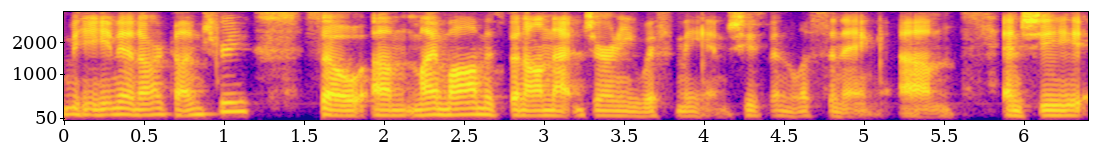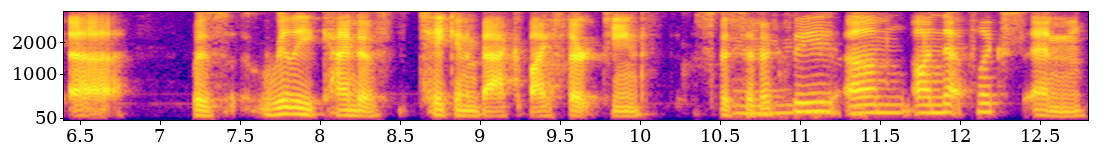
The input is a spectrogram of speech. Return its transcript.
mean in our country. So um, my mom has been on that journey with me, and she's been listening. Um, and she uh, was really kind of taken back by Thirteenth specifically um, on Netflix, and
